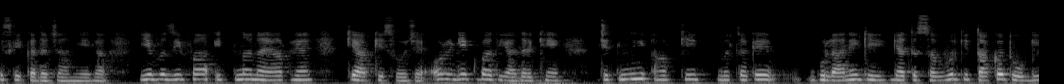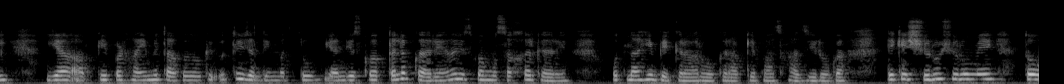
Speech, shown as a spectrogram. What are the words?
इसकी कदर जानिएगा। ये वजीफ़ा इतना नायाब है कि आपकी सोच है। और एक बात याद रखें जितनी आपकी मतलब के बुलाने की या तस्वुर की ताकत होगी या आपकी पढ़ाई में ताकत होगी, उतनी जल्दी मतलब यानी जिसको आप तलब कर रहे हैं ना, जिसको आप मुसखर कर रहे हैं, उतना ही बेकरार होकर आपके पास हाजिर होगा। देखिए शुरू शुरू में तो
